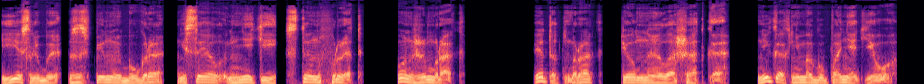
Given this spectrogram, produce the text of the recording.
если бы за спиной бугра не стоял некий Стэн Фред, он же мрак. Этот мрак — темная лошадка. Никак не могу понять его.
